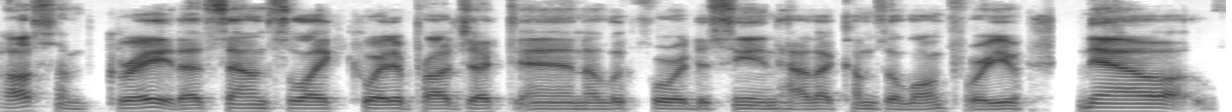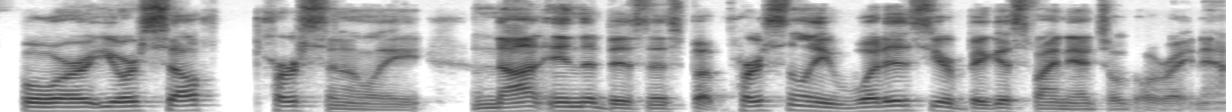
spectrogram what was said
Awesome. Great. That sounds like quite a project. And I look forward to seeing how that comes along for you. Now, for yourself personally, not in the business, but personally, what is your biggest financial goal right now?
